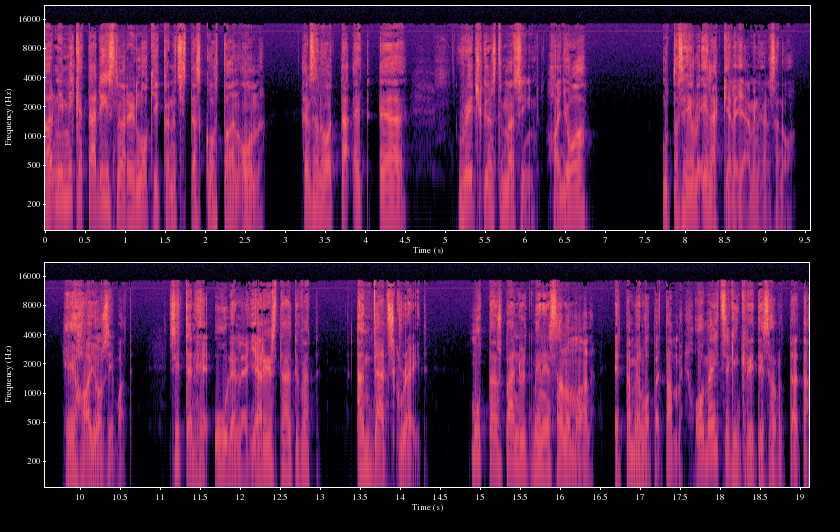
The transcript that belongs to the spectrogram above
Äh, niin mikä tämä Dee Snyderin logiikka nyt sitten tässä kohtaan on? Hän sanoi, että et, äh, Rage Against the Machine hajoaa, mutta se ei ole eläkkeelle jääminen, hän sanoo. He hajosivat sitten he uudelleen järjestäytyvät, and that's great. Mutta jos bändi nyt menee sanomaan, että me lopetamme. Olen mä itsekin kritisoinut tätä.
